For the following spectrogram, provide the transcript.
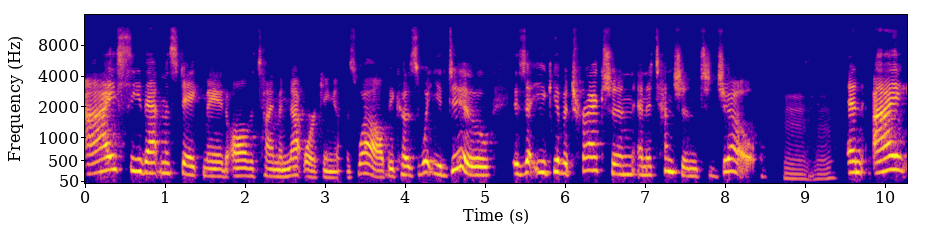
I see that mistake made all the time in networking as well, because what you do is that you give attraction and attention to Joe. Mm-hmm. And I,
